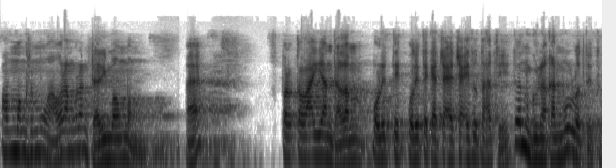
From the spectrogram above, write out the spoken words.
Omong semua orang-orang dari ngomong eh? Perkelahian dalam politik politik ecek-ecek itu tadi itu kan menggunakan mulut itu.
